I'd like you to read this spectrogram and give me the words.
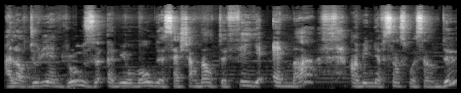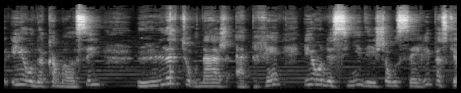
Alors Julie Andrews a mis au monde sa charmante fille Emma en 1962 et on a commencé le tournage après et on a signé des choses serrées parce que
